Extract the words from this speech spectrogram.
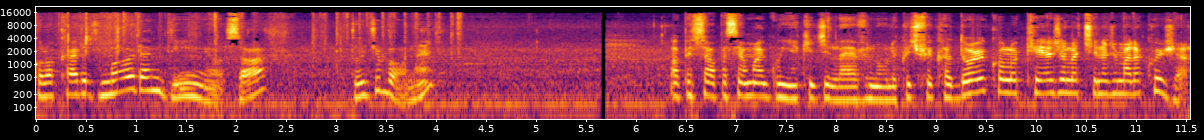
colocar os moranguinhos, ó. Tudo de bom, né? Ó, pessoal, passei uma aguinha aqui de leve no liquidificador e coloquei a gelatina de maracujá.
